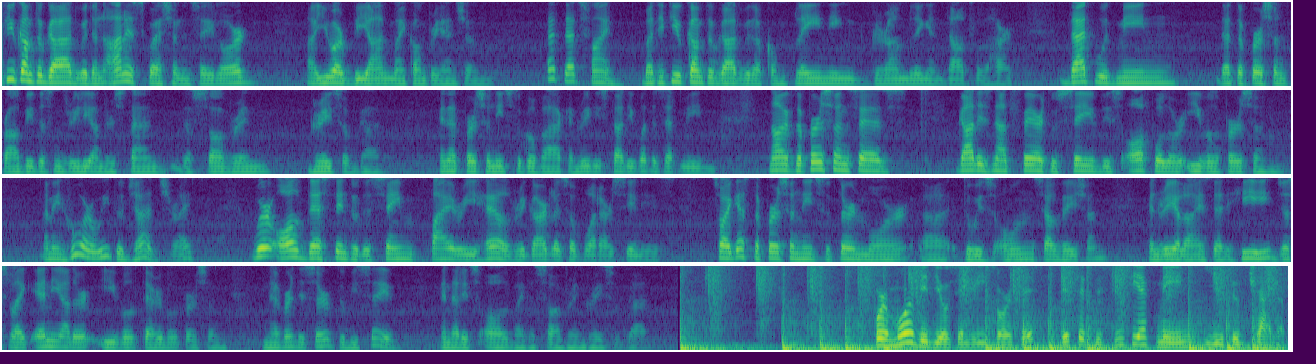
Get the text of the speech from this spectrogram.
If you come to God with an honest question and say, Lord, uh, you are beyond my comprehension, that, that's fine. But if you come to God with a complaining, grumbling, and doubtful heart, that would mean that the person probably doesn't really understand the sovereign grace of God. And that person needs to go back and really study what does that mean. Now, if the person says, God is not fair to save this awful or evil person, I mean, who are we to judge, right? We're all destined to the same fiery hell, regardless of what our sin is. So I guess the person needs to turn more uh, to his own salvation and realize that he, just like any other evil, terrible person, never deserved to be saved, and that it's all by the sovereign grace of God. For more videos and resources, visit the CCF Main YouTube channel.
